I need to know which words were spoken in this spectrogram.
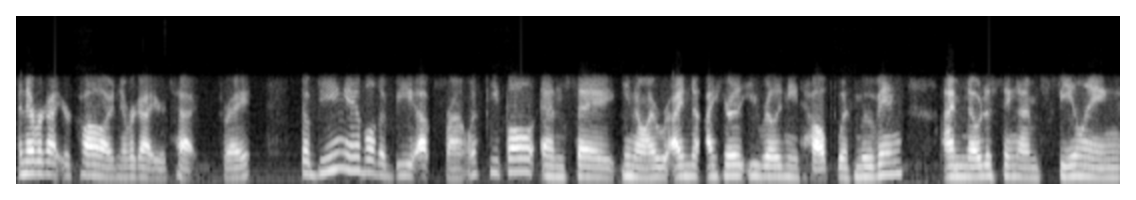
I never got your call. I never got your text," right? So being able to be upfront with people and say, you know, I, I, know, I hear that you really need help with moving. I'm noticing I'm feeling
